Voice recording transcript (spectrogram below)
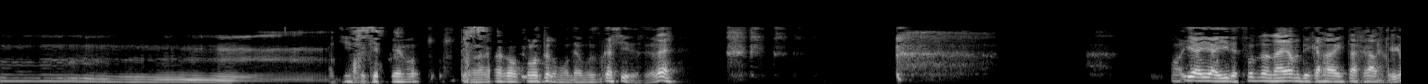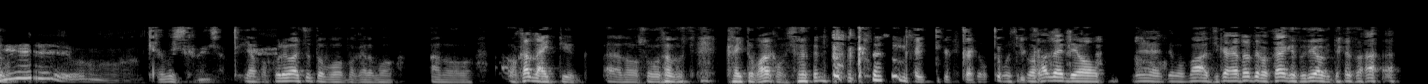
うーん。人生経験を、ってなかなかこの手の問題は難しいですよね。まあいやいや、いいです。そんな悩んでいかないだから。ええうん諦めるしかないじゃんってや、もうこれはちょっともう、だからもう、あの、わかんないっていう、あの、相談の回答もあるかもしれないね。わかんないっていうか、もうちょっとわかんないんだよ。ねえでもまあ、時間が経てば解決するよ、みたいなさ。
